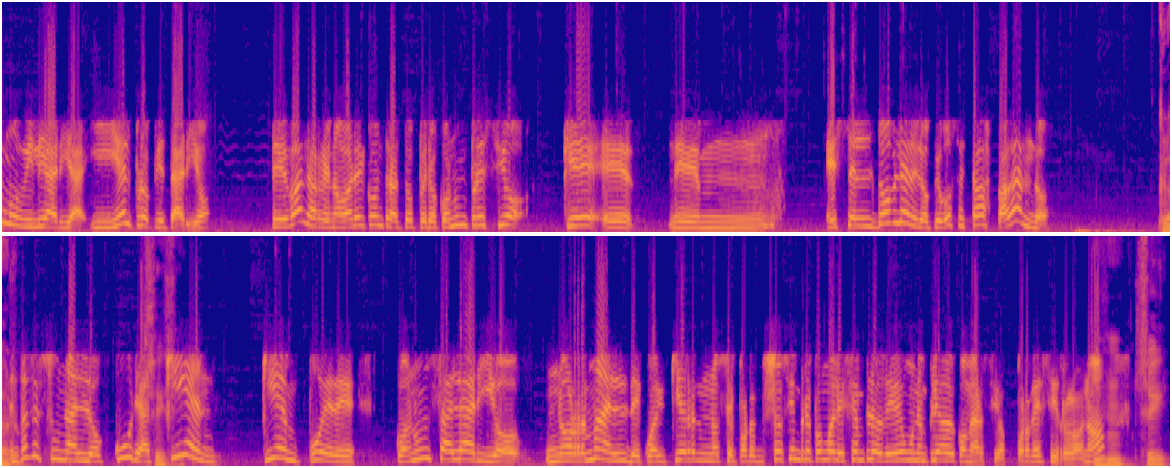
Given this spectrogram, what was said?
inmobiliaria y el propietario te van a renovar el contrato, pero con un precio que eh, em, es el doble de lo que vos estabas pagando. Claro. Entonces es una locura. ¿Quién, ¿Quién puede con un salario normal de cualquier, no sé, por, yo siempre pongo el ejemplo de un empleado de comercio, por decirlo, ¿no? sí.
